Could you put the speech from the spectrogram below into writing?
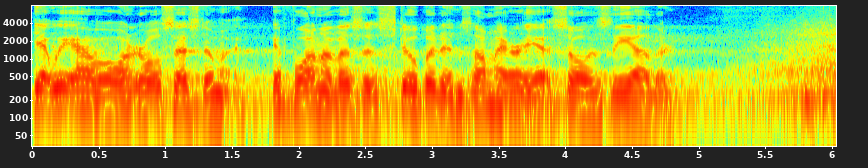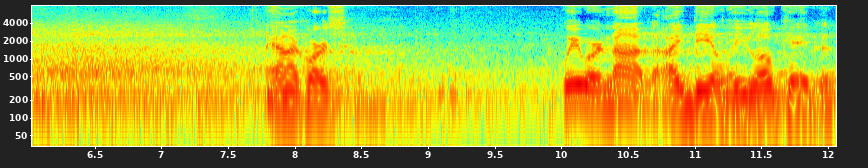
Yeah, we have a wonderful system. If one of us is stupid in some area, so is the other. and of course, we were not ideally located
